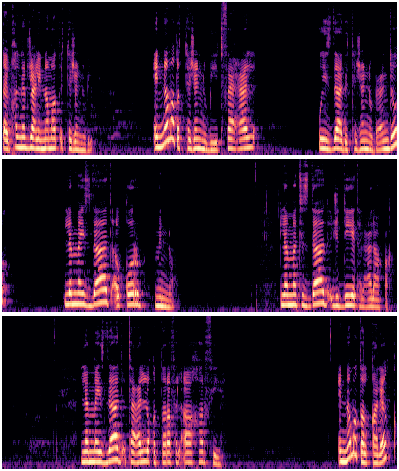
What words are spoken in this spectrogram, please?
طيب خلينا نرجع للنمط التجنبي. النمط التجنبي يتفعل ويزداد التجنب عنده لما يزداد القرب منه لما تزداد جدية العلاقة لما يزداد تعلق الطرف الآخر فيه. النمط القلق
